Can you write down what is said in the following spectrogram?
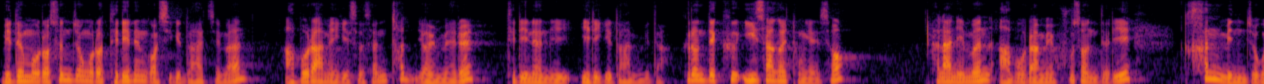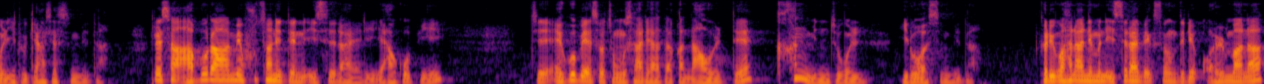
믿음으로 순종으로 드리는 것이기도 하지만 아브라함에게 있어서는 첫 열매를 드리는 일이기도 합니다. 그런데 그 이삭을 통해서 하나님은 아브라함의 후손들이 큰 민족을 이루게 하셨습니다. 그래서 아브라함의 후손이 되는 이스라엘이 야곱이 이제 애굽에서 종살이 하다가 나올 때 큰 민족을 이루었습니다. 그리고 하나님은 이스라엘 백성들이 얼마나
